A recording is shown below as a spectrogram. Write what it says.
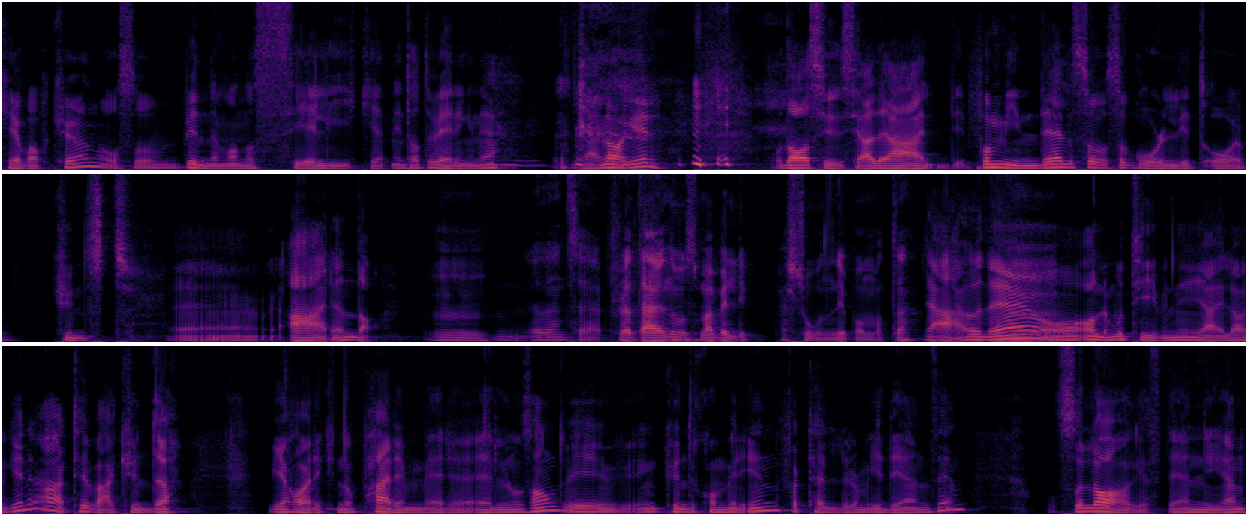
kebabkøen, og så begynner man å se likheten i tatoveringene som jeg lager. Og da syns jeg det er For min del så, så går det litt over kunstæren, da. Mm. Ja, den ser jeg. For det er jo noe som er veldig personlig, på en måte. Det er jo det, Mm. og alle motivene jeg lager, er til hver kunde. Vi har ikke noen permer eller noe sånt. Vi, en kunde kommer inn, forteller om ideen sin, og så lages det en ny en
